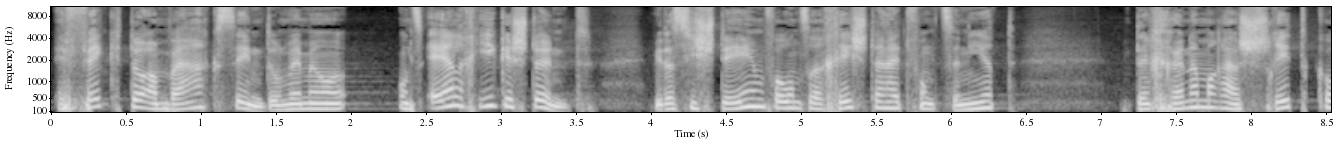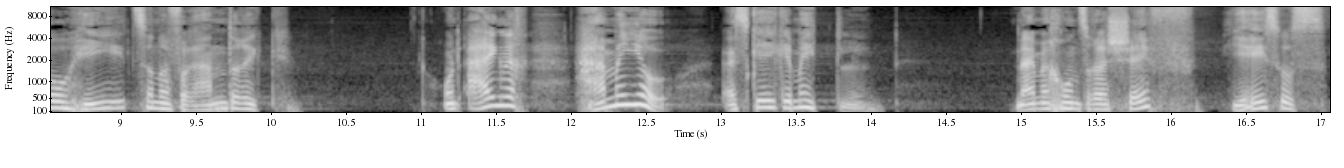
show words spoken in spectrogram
Effekte am Werk sind und wenn wir uns ehrlich eingestehen, wie das System von unserer Christenheit funktioniert, dann können wir auch Schritt gehen hin zu einer Veränderung. Und eigentlich haben wir ja ein Gegenmittel. Nämlich unseren Chef, Jesus,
